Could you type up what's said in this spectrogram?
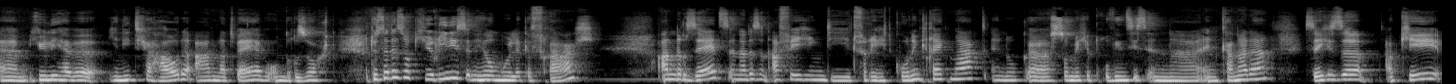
um, jullie hebben je niet gehouden aan wat wij hebben onderzocht. Dus dat is ook juridisch een heel moeilijke vraag. Anderzijds, en dat is een afweging die het Verenigd Koninkrijk maakt en ook uh, sommige provincies in, uh, in Canada, zeggen ze: oké,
